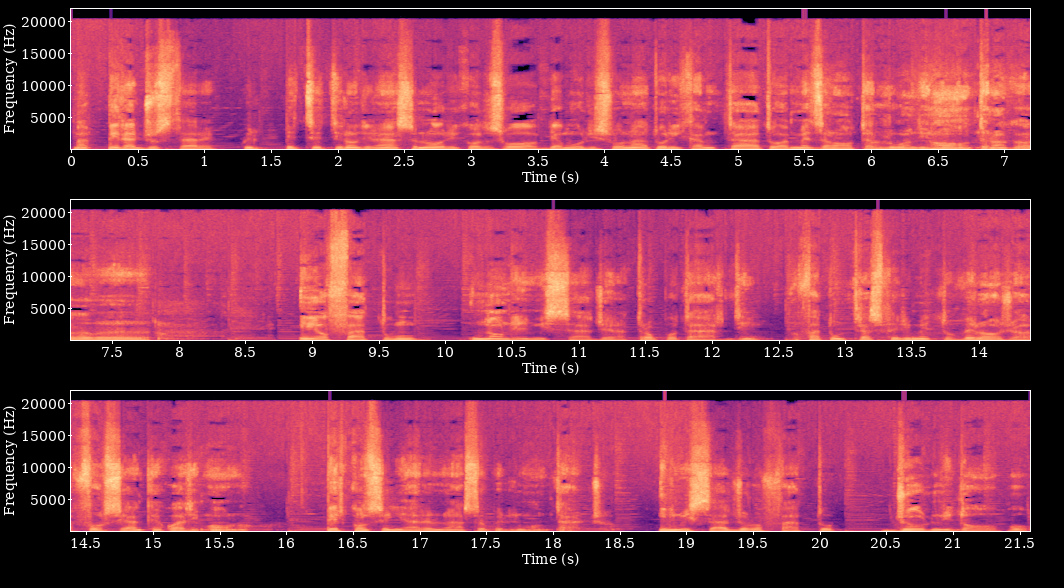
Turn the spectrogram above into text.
ma per aggiustare quel pezzettino di nastro non ricordo oh, abbiamo risuonato, ricantato a mezzanotte, all'una di notte, una cosa. E ho fatto un, non il missaggio, era troppo tardi, ho fatto un trasferimento veloce, forse anche quasi mono, per consegnare il nastro per il montaggio. Il missaggio l'ho fatto giorni dopo,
